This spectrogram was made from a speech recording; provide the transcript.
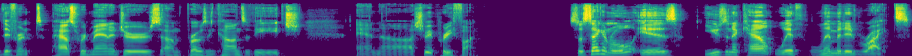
different password managers, um, pros and cons of each, and uh, should be pretty fun. So second rule is use an account with limited rights.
